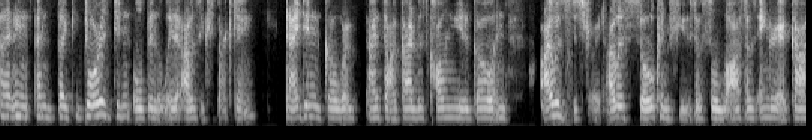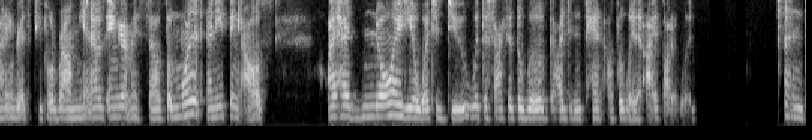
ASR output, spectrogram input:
i mean and like doors didn't open the way that i was expecting. And i didn't go where i thought god was calling me to go. And I was destroyed. I was so confused. I was so lost. I was angry at God, angry at the people around me, and I was angry at myself. But more than anything else, I had no idea what to do with the fact that the will of God didn't pan out the way that I thought it would. And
